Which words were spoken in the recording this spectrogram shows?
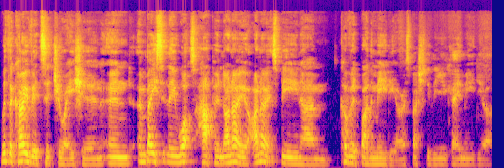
with the COVID situation and and basically what's happened. I know I know it's been um, covered by the media, especially the UK media,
